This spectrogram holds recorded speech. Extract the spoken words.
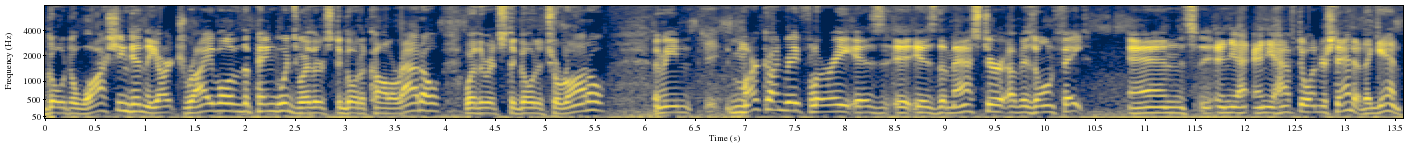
go to Washington, the arch rival of the Penguins, whether it's to go to Colorado, whether it's to go to Toronto, I mean, Marc-Andre Fleury is is the master of his own fate. And and you and you have to understand it. Again,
